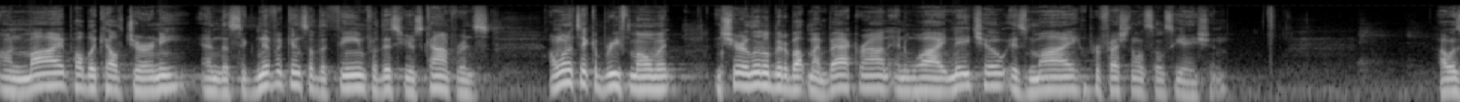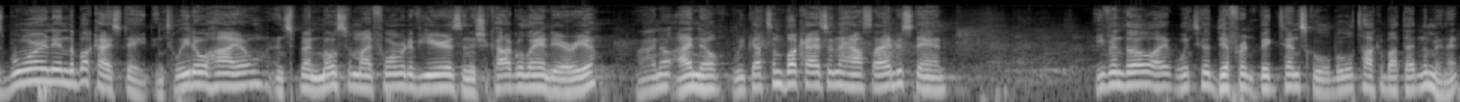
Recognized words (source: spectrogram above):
on my public health journey and the significance of the theme for this year's conference, I want to take a brief moment and share a little bit about my background and why NACCHO is my professional association. I was born in the Buckeye State in Toledo, Ohio, and spent most of my formative years in the Chicagoland area. I know, I know, we've got some Buckeyes in the house, I understand. Even though I went to a different Big Ten school, but we'll talk about that in a minute.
